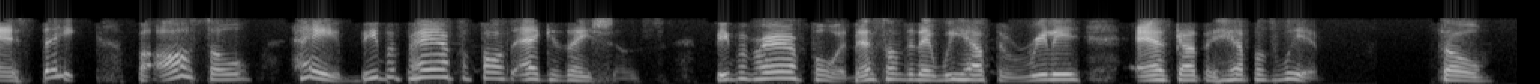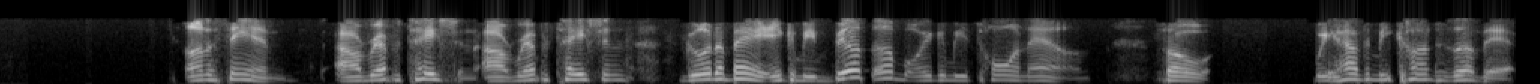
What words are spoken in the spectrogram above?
at stake, but also, hey, be prepared for false accusations. Be prepared for it. That's something that we have to really ask God to help us with. So understand our reputation, our reputation, good or bad, it can be built up or it can be torn down. So we have to be conscious of that.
